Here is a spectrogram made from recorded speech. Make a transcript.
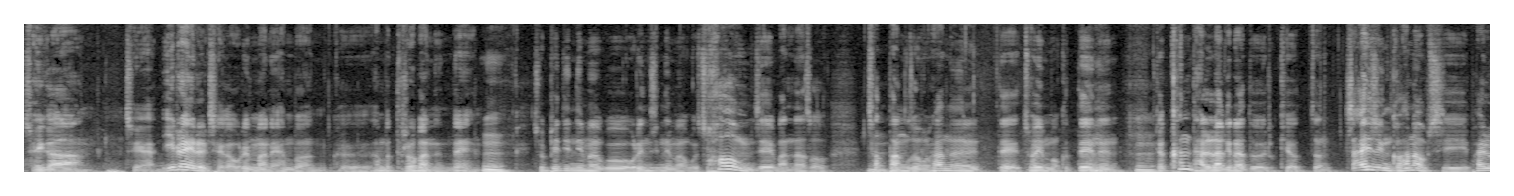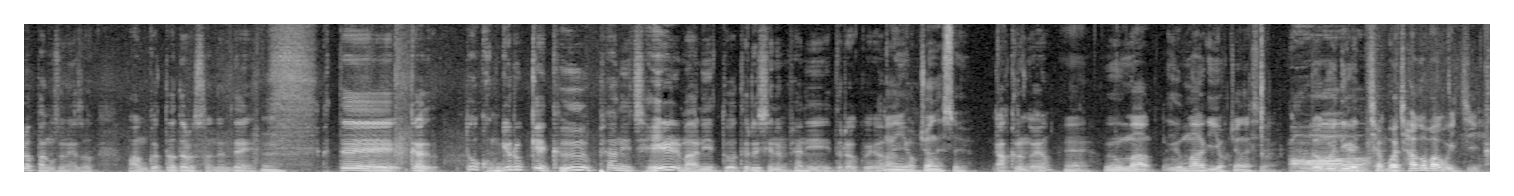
저희가 저희가 1회를 제가 오랜만에 한번 그 한번 들어봤는데 음, 조 PD님하고 오렌지님하고 처음 이제 만나서 첫 음. 방송을 하는 때 저희 뭐 그때는 음, 그러니까 큰 단락이라도 이렇게 어떤 짜여진 거 하나 없이 파일럿 방송에서 마음껏 떠들었었는데 음. 그때 그러니까 또 공교롭게 그 편이 제일 많이 또 들으시는 편이더라고요. 아니 역전했어요. 아 그런가요? 예, 음악 음악이 역전했어요. 아. 너그 네가 자- 뭐 작업하고 있지?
